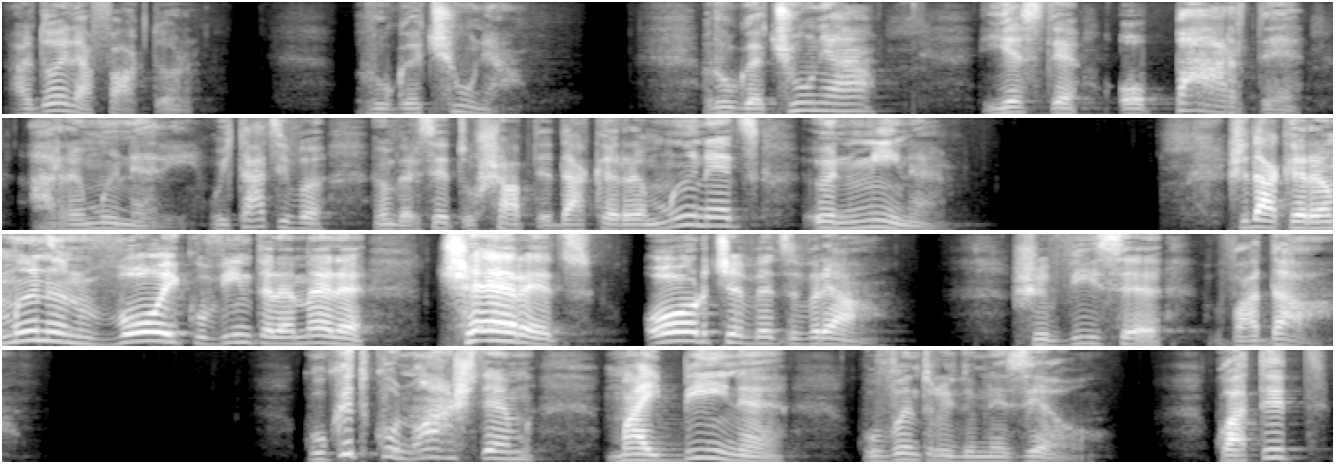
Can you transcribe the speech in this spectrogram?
Al doilea factor, rugăciunea. Rugăciunea este o parte a rămânerii. Uitați-vă în versetul 7, dacă rămâneți în mine și dacă rămân în voi cuvintele mele, cereți orice veți vrea și vi se va da. Cu cât cunoaștem mai bine cuvântul lui Dumnezeu, cu atât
